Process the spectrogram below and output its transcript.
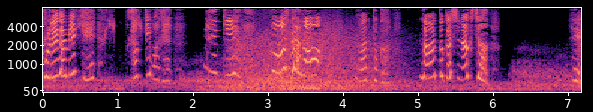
これがミッキー？さっきまで。ミッキーどうしたの？なんとかなんとかしなくちゃ。ええい！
